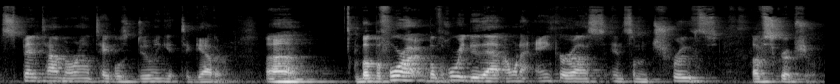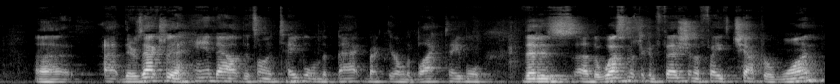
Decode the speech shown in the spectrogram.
spend time around tables doing it together. Um, but before, I, before we do that, I want to anchor us in some truths of Scripture. Uh, uh, there's actually a handout that's on a table in the back, back there on the black table, that is uh, the Westminster Confession of Faith, chapter 1.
